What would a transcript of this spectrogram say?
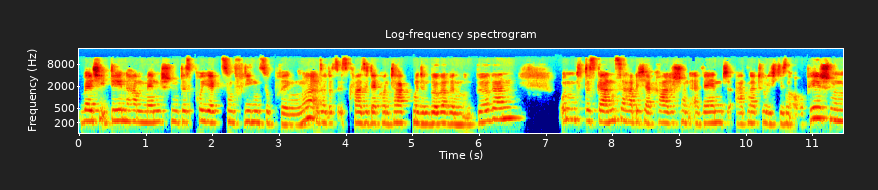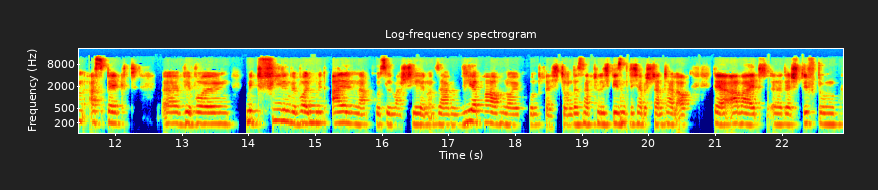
Welche Ideen haben Menschen, das Projekt zum Fliegen zu bringen? Ne? Also das ist quasi der Kontakt mit den Bürgerinnen und Bürgern. Und das Ganze, habe ich ja gerade schon erwähnt, hat natürlich diesen europäischen Aspekt wir wollen mit vielen, wir wollen mit allen nach Brüssel marschieren und sagen, wir brauchen neue Grundrechte. Und das ist natürlich wesentlicher Bestandteil auch der Arbeit äh, der Stiftung,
